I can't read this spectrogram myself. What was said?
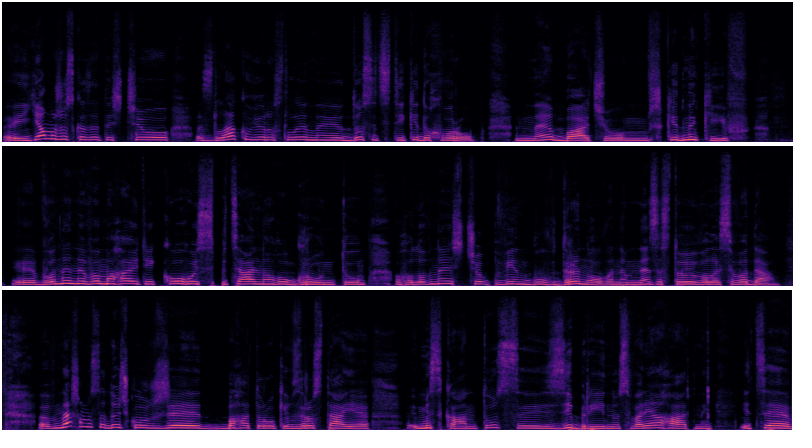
Е, Я можу сказати, що злакові рослини досить стійкі до хвороб. Не бачу шкідників. Е, Вони не вимагають якогось спеціального ґрунту. Головне, щоб він був дренованим, не застоювалася вода. Е, В нашому садочку вже багато років зростає міскантус, е, зібрінус, варіагатний. І це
